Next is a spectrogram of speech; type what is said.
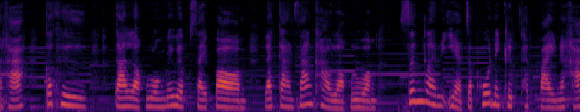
นะคะ ก็คือ การหลอกลวงด้วยเว็บไซต์ปลอม และการสร้างข่าวหลอกลวง ซึ่งรายละเอียดจะพูดในคลิปถัดไปนะคะ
